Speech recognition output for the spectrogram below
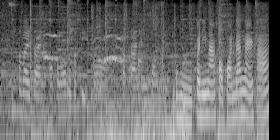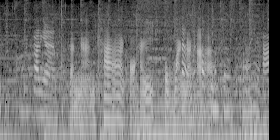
ส บายใจนะคะ เพราะว่าปกติก็ศรัทธาในองค์พ่ออยู่แล้วอืมวันนี้มาขอพรด้านไหนคะ การงานการงานค่ะ ขอให้สมหวังนะคะขอบคุณค่ะค่ะ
